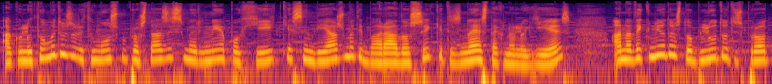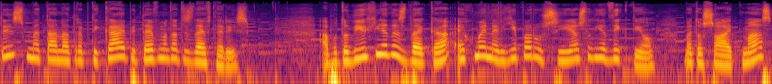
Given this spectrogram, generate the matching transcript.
Ακολουθούμε τους ρυθμούς που προστάζει η σημερινή εποχή και συνδυάζουμε την παράδοση και τις νέες τεχνολογίες, αναδεικνύοντας τον πλούτο της πρώτης με τα ανατρεπτικά επιτεύγματα της δεύτερης. Από το 2010 έχουμε ενεργή παρουσία στο διαδίκτυο με το site μας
